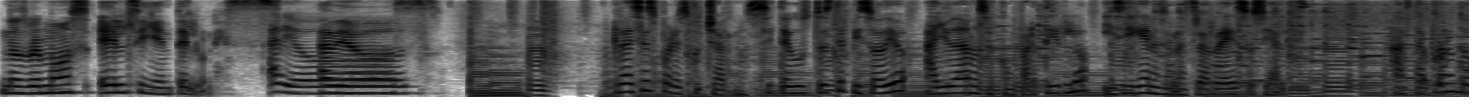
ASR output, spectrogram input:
Nos vemos el siguiente lunes. Adiós. Adiós. Gracias por escucharnos. Si te gustó este episodio, ayúdanos a compartirlo y síguenos en nuestras redes sociales. Hasta pronto.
